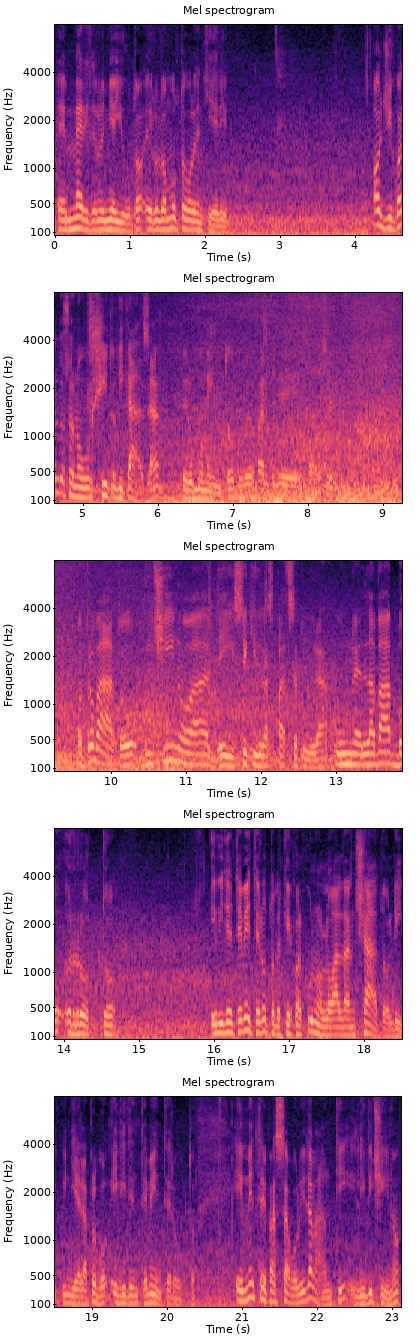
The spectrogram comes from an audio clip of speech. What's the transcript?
eh, meritano il mio aiuto e lo do molto volentieri. Oggi quando sono uscito di casa, per un momento, dovevo fare delle cose, ho trovato vicino a dei secchi della spazzatura un lavabo rotto. Evidentemente rotto perché qualcuno lo ha lanciato lì quindi era proprio evidentemente rotto. E mentre passavo lì davanti lì vicino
